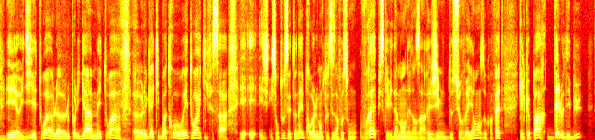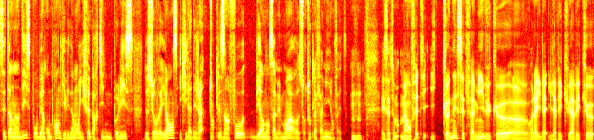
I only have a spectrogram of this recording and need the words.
Mhm. Et euh, il dit Et toi, le, polygame, et toi, le gars qui boit trop, et toi qui fait ça? Et, ils sont tous étonnés. Probablement que toutes ces infos sont vraies, puisqu'évidemment, on est dans un régime de surveillance. Donc en fait, quelque part, dès le début, c'est un indice pour bien comprendre qu'évidemment il fait partie d'une police de surveillance et qu'il a déjà toutes les infos bien dans sa mémoire sur toute la famille en fait. Mhm. exactement, mais en fait il, connaît cette famille vu que euh, voilà il a, vécu avec eux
